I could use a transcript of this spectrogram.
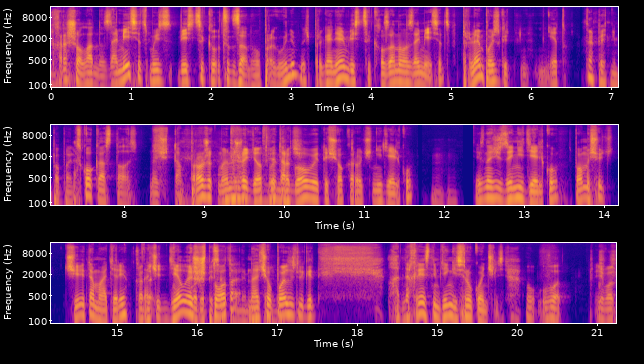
Хорошо, ладно, за месяц мы весь цикл этот заново прогоним, значит, прогоняем весь цикл заново за месяц. Отправляем пользователь, говорит, нет. Опять не попали. А сколько осталось? Значит, там Project менеджер идет, Две ночи. выторговывает еще, короче, недельку. И, значит, за недельку с помощью чьей-то матери, Кода- значит, делаешь что-то, на что пользователь говорит, ладно, хрен с ним, деньги все равно кончились. Вот. И вот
